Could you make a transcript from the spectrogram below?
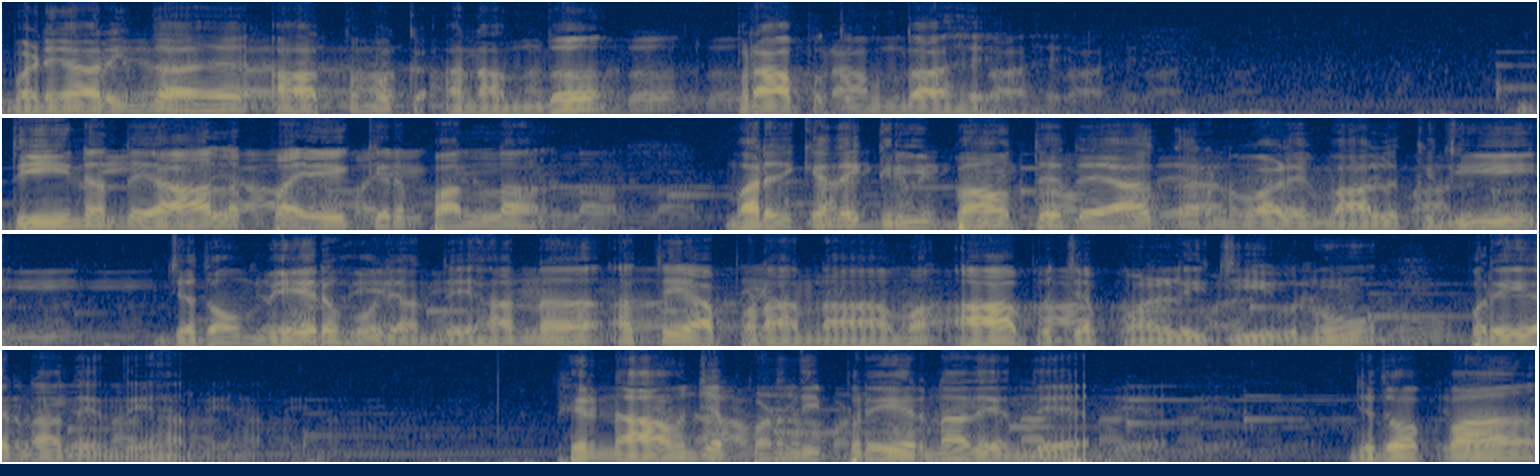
ਬਣਿਆ ਰਹਿੰਦਾ ਹੈ, ਆਤਮਿਕ ਆਨੰਦ ਪ੍ਰਾਪਤ ਹੁੰਦਾ ਹੈ। ਦੀਨ ਦਿਆਲ ਭਏ ਕਿਰਪਾਲਾ। ਮਹਾਰਾਜ ਕਹਿੰਦੇ, ਗਰੀਬਾਂ ਉੱਤੇ ਦਇਆ ਕਰਨ ਵਾਲੇ ਮਾਲਕ ਜੀ, ਜਦੋਂ ਮਿਹਰ ਹੋ ਜਾਂਦੇ ਹਨ ਅਤੇ ਆਪਣਾ ਨਾਮ ਆਪ ਜਪਣ ਲਈ ਜੀਵ ਨੂੰ ਪ੍ਰੇਰਣਾ ਦਿੰਦੇ ਹਨ। ਫਿਰ ਨਾਮ ਜਪਣ ਦੀ ਪ੍ਰੇਰਣਾ ਦਿੰਦੇ ਆ। ਜਦੋਂ ਆਪਾਂ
